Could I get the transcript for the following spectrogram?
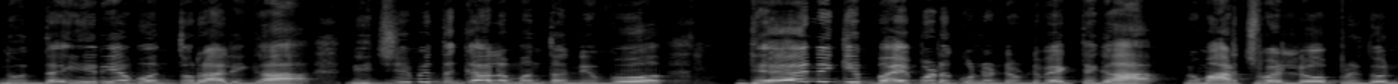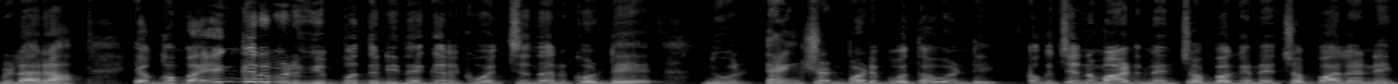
నువ్వు ధైర్యవంతురాలిగా నీ జీవితకాలం అంతా నువ్వు దేనికి భయపడుకున్నటువంటి వ్యక్తిగా నువ్వు మార్చబడిలో ప్రిధోన్ బిళ్ళారా? ఒక భయంకరమైన విపత్తు నీ దగ్గరికి వచ్చిందనుకోండి నువ్వు టెన్షన్ పడిపోతావండి. ఒక చిన్న మాట నేను చెప్పకనే చెప్పాలని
